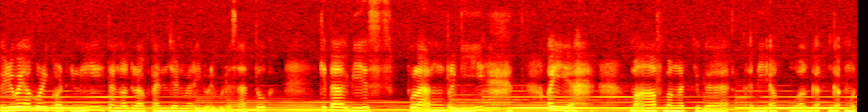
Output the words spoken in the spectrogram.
by the way aku record ini tanggal 8 Januari 2021 kita habis pulang pergi. Oh iya maaf banget juga tadi aku agak nggak mood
